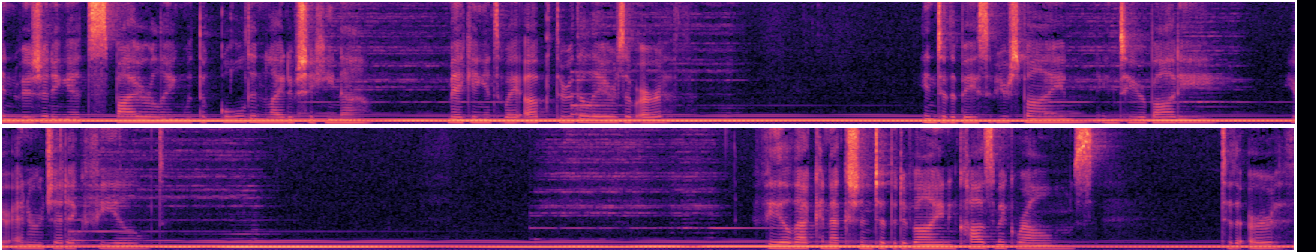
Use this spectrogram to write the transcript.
Envisioning it spiraling with the golden light of Shekhinah, making its way up through the layers of earth into the base of your spine, into your body, your energetic field. Feel that connection to the divine cosmic realms, to the earth.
